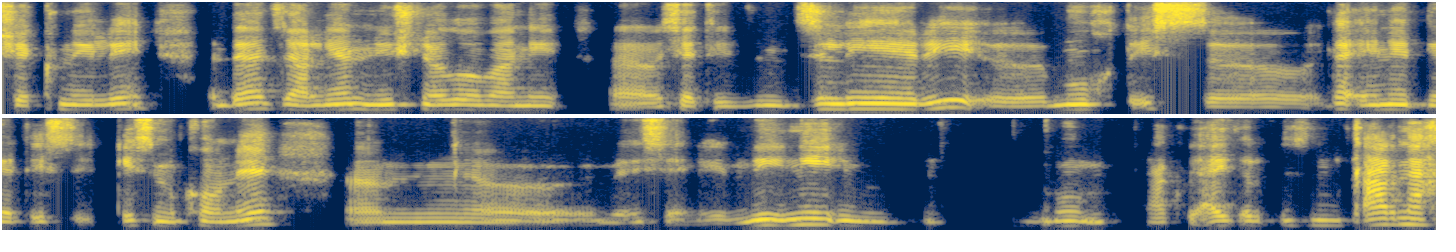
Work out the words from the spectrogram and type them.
შექმნილი და ძალიან მნიშვნელოვანი ესეთი ძლიერი მუხტის და ენერგეტიკის მქონე ესენი აი კარნახ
